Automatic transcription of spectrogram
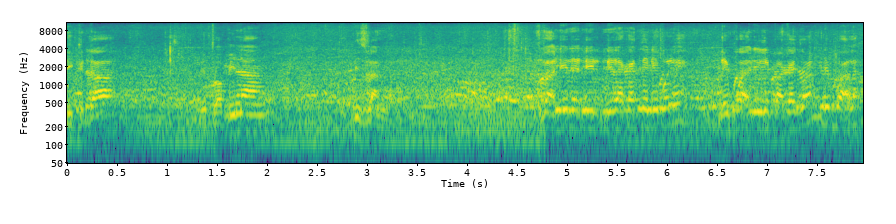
di Kedah, di Pulau Pinang, di Selangor. Sebab dia, dia, dia, dah kata dia boleh, dia buat di lipat kajang, dia buatlah.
